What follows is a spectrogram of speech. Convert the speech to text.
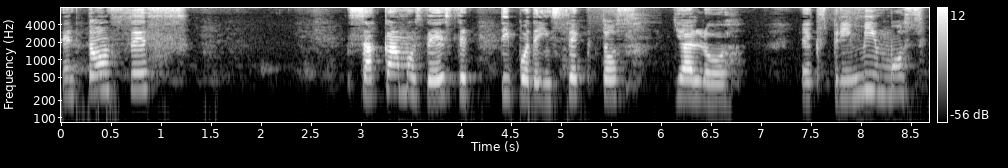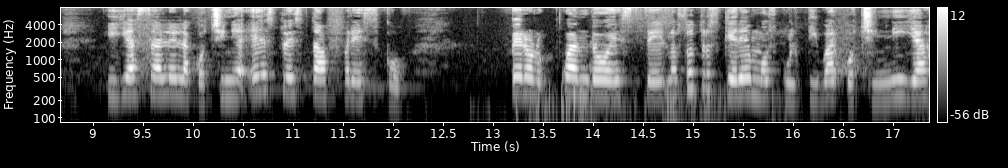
Entonces, sacamos de este tipo de insectos, ya lo exprimimos y ya sale la cochinilla. Esto está fresco. Pero cuando este, nosotros queremos cultivar cochinilla,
